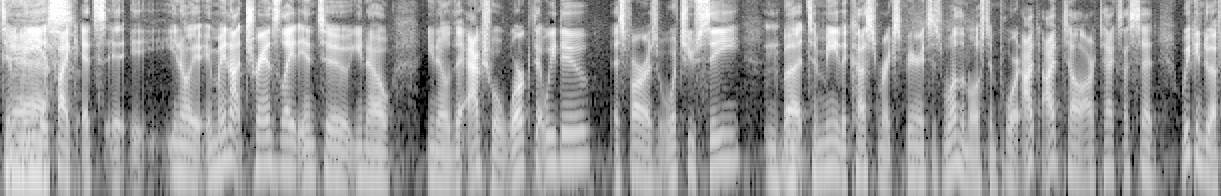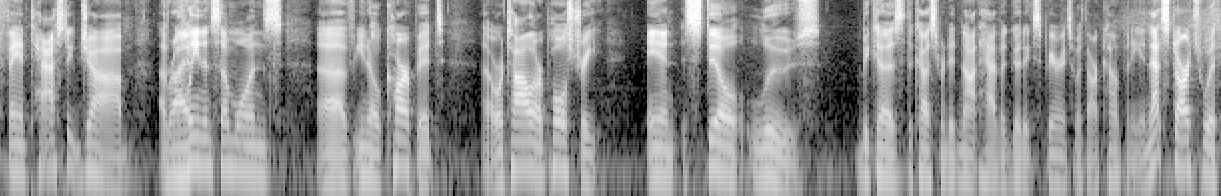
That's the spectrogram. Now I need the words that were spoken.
to me, it's like it's it, it- you know it, it may not translate into you know you know the actual work that we do as far as what you see Mm-hmm. but to me the customer experience is one of the most important i, I tell our techs i said we can do a fantastic job of Right. cleaning someone's uh, you know carpet uh, or tile or upholstery and still lose because the customer did not have a good experience with our company and that starts with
